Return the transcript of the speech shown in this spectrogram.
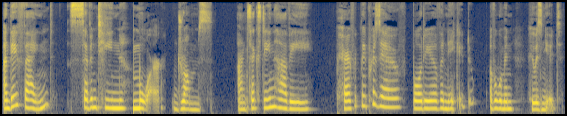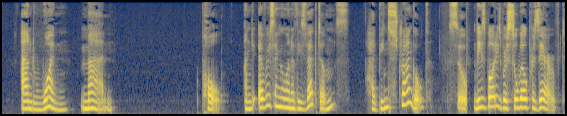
And they find 17 more drums. And 16 have a perfectly preserved body of a naked, of a woman who is nude. And one man, Paul. And every single one of these victims had been strangled. So these bodies were so well preserved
